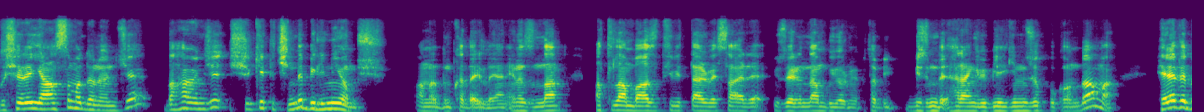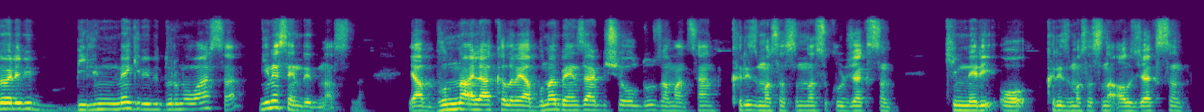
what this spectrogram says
dışarıya yansımadan önce daha önce şirket içinde biliniyormuş anladığım kadarıyla. Yani en azından atılan bazı tweetler vesaire üzerinden bu yorum yapıyor. Tabii bizim de herhangi bir bilgimiz yok bu konuda ama hele de böyle bir bilinme gibi bir durumu varsa yine sen dedin aslında. Ya bununla alakalı veya buna benzer bir şey olduğu zaman sen kriz masasını nasıl kuracaksın? Kimleri o kriz masasına alacaksın?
